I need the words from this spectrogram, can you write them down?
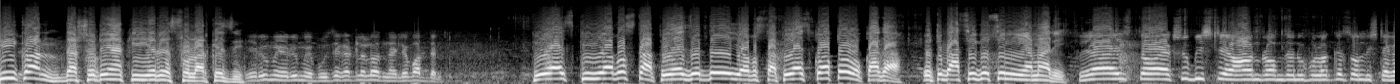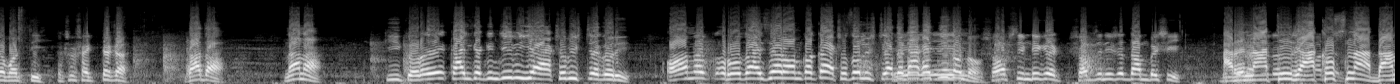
কি কন? দেড়শো টাকা কি এর সোলার কেজি? এরুমে এরুমে বুঝে কাটলে লদ নাইলে বাদ দেন। পেঁয়াজ কি অবস্থা? পেঁয়াজের দে এই অবস্থা। পেঁয়াজ কত কাগা একটু বাঁচি গুছি নিয়ে আমারই পেঁয়াজ তো একশো বিশ টাকা আর রমজান উপলক্ষে চল্লিশ টাকা বাড়তি একশো ষাট টাকা। দাদা না না। কি করো? এই কালকে কিনছি ইয়া একশো বিশ টাকা করি। অন রোজা আইসে আর অন কাকা একশো চল্লিশ টাকা। টাকা কি জন্য সব সিন্ডিকেট সব জিনিসের দাম বেশি। আরে নাতি রাখোস না দাম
